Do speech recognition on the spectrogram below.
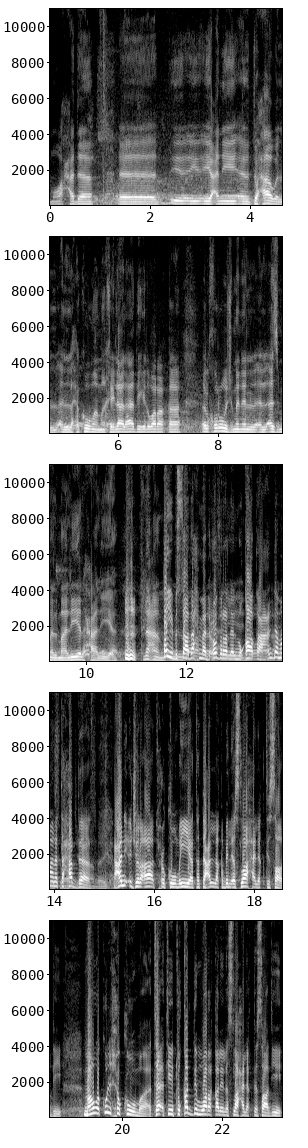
موحدة آه، يعني تحاول الحكومة من خلال هذه الورقة الخروج من الأزمة المالية الحالية. نعم. طيب أستاذ أحمد عذرا للمقاطعة. عندما نتحدث عن إجراءات حكومية تتعلق بالإصلاح الاقتصادي ما هو كل حكومة تأتي تقدم ورقة للإصلاح الاقتصادي؟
